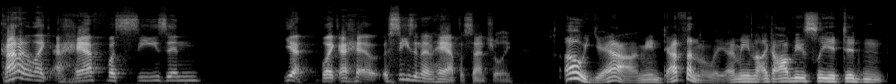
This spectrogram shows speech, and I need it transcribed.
kind of like a half a season? Yeah, like a, a season and a half essentially. Oh yeah, I mean definitely. I mean like obviously it didn't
